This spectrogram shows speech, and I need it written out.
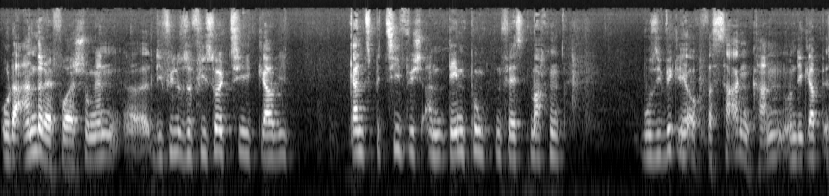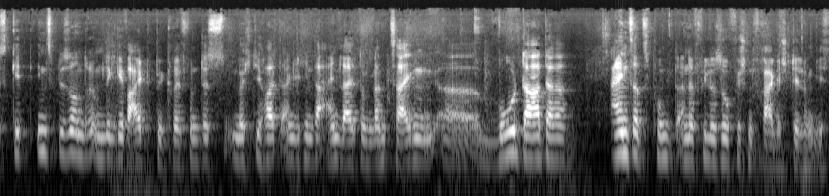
oder andere Forschungen. Äh, die Philosophie sollte sich, glaube ich, ganz spezifisch an den Punkten festmachen, wo sie wirklich auch was sagen kann. Und ich glaube, es geht insbesondere um den Gewaltbegriff. Und das möchte ich heute eigentlich in der Einleitung dann zeigen, äh, wo da der Einsatzpunkt einer philosophischen Fragestellung ist.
